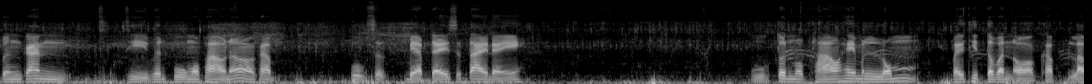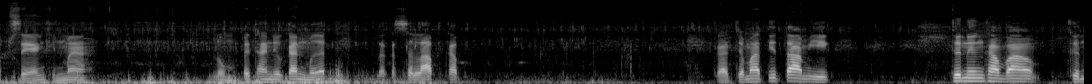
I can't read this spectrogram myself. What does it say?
เบิ่งกันที่เพิ่อนปลูกมะพร้าวเนาะครับ ปลูกแบบใดสไตล์ใดปลูกต้นมะพร้าวให้มันล้มไปทิศตะวันออกครับ รับแสงขึ้นมา หล้มไปทางเดียวกันเมิดแล้วก็สลับครับก็จะมาติดตามอีกเทีหนึ่งครับว่าขึ้น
